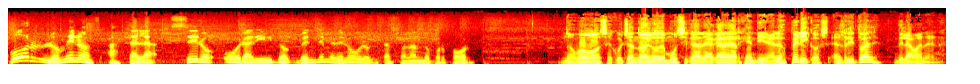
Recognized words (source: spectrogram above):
por lo menos hasta la cero hora, Dieguito. Vendeme de nuevo lo que está sonando, por favor. Nos vamos escuchando algo de música de acá de Argentina. Los Pericos, el ritual de la banana.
